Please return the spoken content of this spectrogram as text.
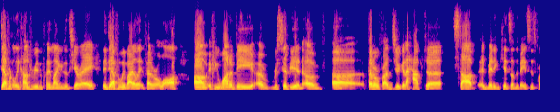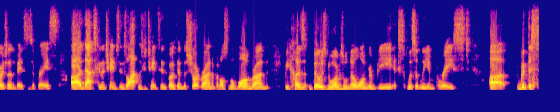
definitely contravene the plain language of the CRA. They definitely violate federal law. Um, if you want to be a recipient of uh, federal funds, you're going to have to stop admitting kids on the basis, partially on the basis of race. Uh, that's going to change things a lot. It's going to change things both in the short run, but also in the long run, because those norms will no longer be explicitly embraced. Uh, with this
